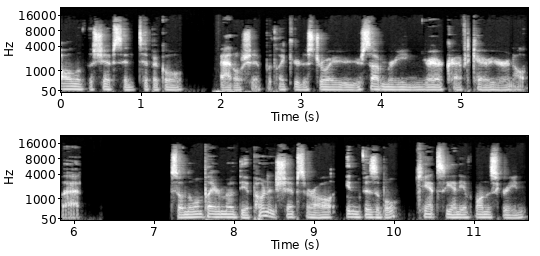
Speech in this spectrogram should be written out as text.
all of the ships in typical battleship with like your destroyer, your submarine, your aircraft carrier, and all that. So in the one player mode, the opponent's ships are all invisible, can't see any of them on the screen.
